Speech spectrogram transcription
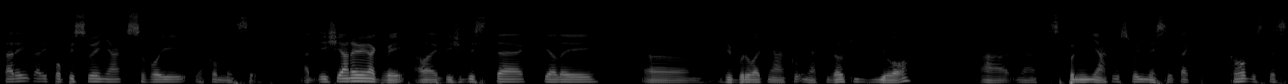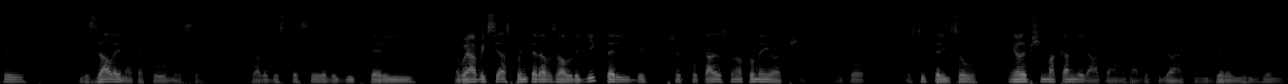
tady, tady popisuje nějak svoji jako misi. A když, já nevím jak vy, ale když byste chtěli uh, vybudovat nějakou, nějaký velký dílo a nějak splnit nějakou svoji misi, tak koho byste si vzali na takovou misi? Vzali byste si lidi, který, nebo já bych si aspoň teda vzal lidi, který bych předpokládal, jsou na to nejlepší. Jako prostě, který jsou nejlepšíma kandidáty. Možná bych udělal nějaký výběrový řízení,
